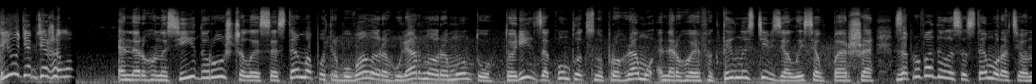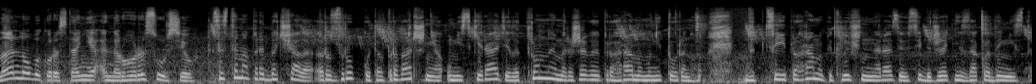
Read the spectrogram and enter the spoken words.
Людям тяжело. Енергоносії дорожчали, система потребувала регулярного ремонту. Торік за комплексну програму енергоефективності взялися вперше. Запровадили систему раціонального використання енергоресурсів. Система передбачала розробку та впровадження у міській раді електронної мережевої програми моніторингу. До цієї програми підключені наразі усі бюджетні заклади міста.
